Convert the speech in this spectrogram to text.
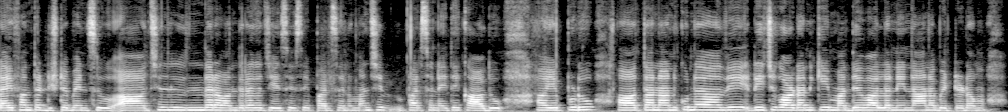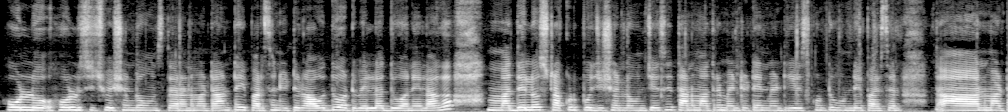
లైఫ్ అంతా డిస్టర్బెన్స్ చిందర వందరగా చేసేసే పర్సన్ మంచి పర్సన్ అయితే కాదు. ఎప్పుడు తను అనుకున్నది రీచ్ కావడానికి మధ్య వాళ్ళని నానబెట్టడం హోళ్ళు హోల్డ్ సిచ్యువేషన్లో ఉంచుతారనమాట అంటే ఈ పర్సన్ ఇటు రావద్దు అటు వెళ్ళొద్దు అనేలాగా మధ్యలో స్ట్రక్డ్ పొజిషన్లో ఉంచేసి తను మాత్రం ఎంటర్టైన్మెంట్ చేసుకుంటూ ఉండే పర్సన్ అనమాట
